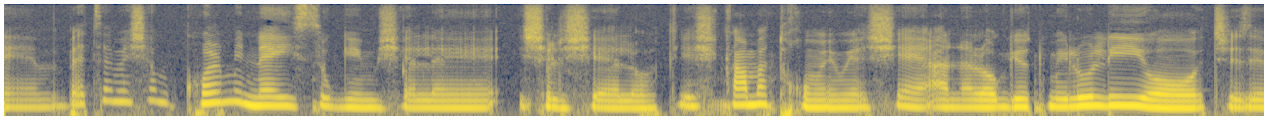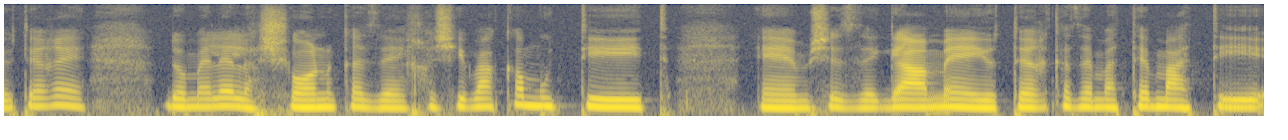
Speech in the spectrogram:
אמ, ובעצם יש שם כל מיני סוגים של, אה, של שאלות. יש כמה תחומים, יש אה, אנלוגיות מילוליות, שזה יותר אה, דומה ללשון כזה, חשיבה כמותית, אמ, שזה גם יותר כזה מתמטי,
